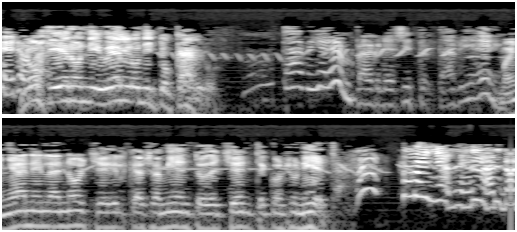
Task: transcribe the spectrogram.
pero... No quiero ni verlo ni tocarlo. Está bien, padrecito, está bien. Mañana en la noche es el casamiento de Chente con su nieta. Mañana en la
